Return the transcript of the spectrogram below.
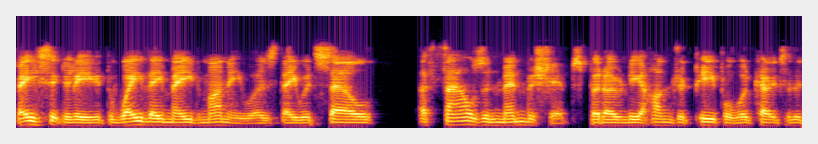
Basically, the way they made money was they would sell a thousand memberships, but only a hundred people would go to the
